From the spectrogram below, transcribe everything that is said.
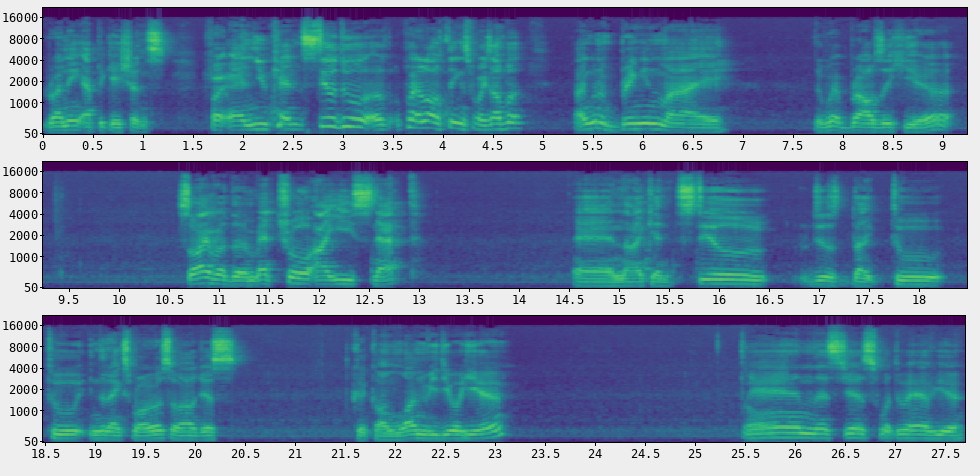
running applications. For and you can still do uh, quite a lot of things. For example I'm going to bring in my the web browser here. So I have the Metro IE snapped. And I can still just like two two Internet Explorer so I'll just click on one video here and let's just what do I have here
